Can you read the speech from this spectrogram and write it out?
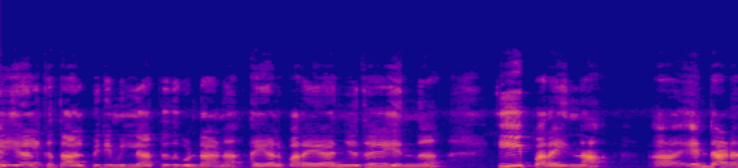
അയാൾക്ക് താല്പര്യമില്ലാത്തത് കൊണ്ടാണ് അയാൾ പറയാഞ്ഞത് എന്ന് ഈ പറയുന്ന എന്താണ്?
